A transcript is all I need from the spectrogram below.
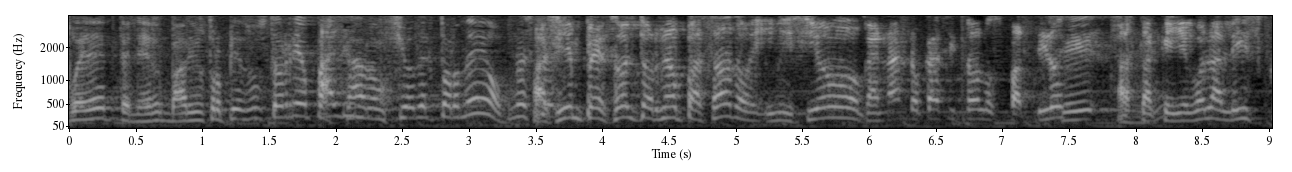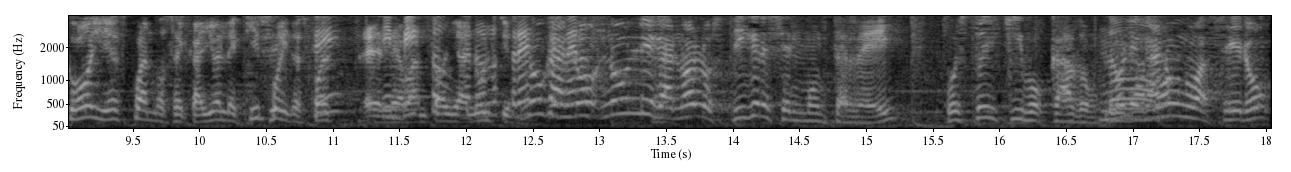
Puede tener varios tropiezos Torneo pasado. al inicio del torneo. No es Así empezó el torneo pasado, inició ganando casi todos los partidos Sí, hasta sí. que llegó la Lisco y es cuando se cayó el equipo Sí. y después Sí, eh, levantó ya el último. tres. ¿No, ganó. ¿No le ganó a los Tigres en Monterrey? ¿O estoy equivocado? No. ¿No le gana 1 a 0?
